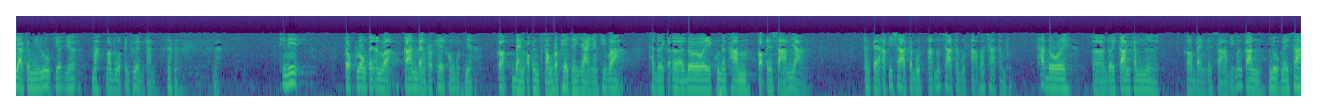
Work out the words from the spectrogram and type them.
อยากจะมีลูกเยอะๆมามาบวชเป็นเพื่อนกันนะทีนี้ตกลงเป็นอันว่าการแบ่งประเภทของบุตรเนี่ย ก็แบ่งออกเป็นสองประเภทใหญ่ ๆ อย่างที่ว่า ถ้าโดยเอ่อโดยคุณธรรมก็เป็นสามอย่าง ตั้งแต่อภิชาตบุตร อนุชาตบุตรอวชาตบุตร ถ้าโดยโดยการกำเนิด ก็แบ่งเป็นสามอีกเหมือนกัน ลูกในไส้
